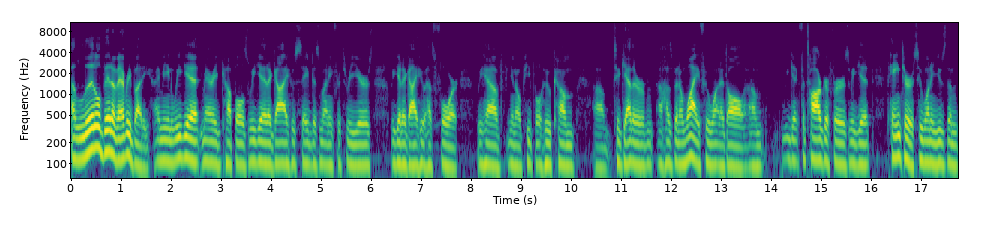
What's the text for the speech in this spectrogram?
a little bit of everybody. I mean, we get married couples, we get a guy who saved his money for three years, we get a guy who has four. We have, you know, people who come um, together, a husband and wife who want a doll. Um, we get photographers, we get painters who want to use them,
